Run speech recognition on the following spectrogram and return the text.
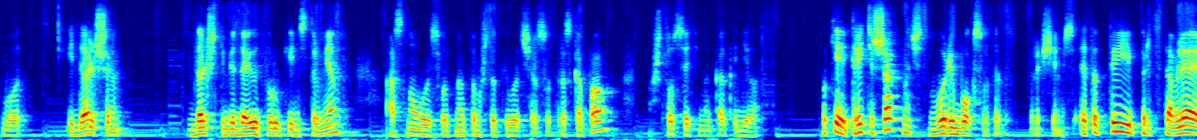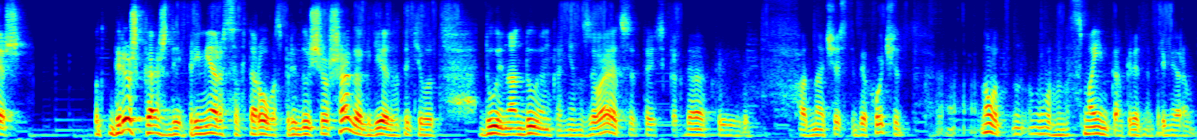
вот. И дальше, дальше тебе дают в руки инструмент, основываясь вот на том, что ты вот сейчас вот раскопал, что с этим и как и делать. Окей, третий шаг, значит, в Worrybox вот этот, возвращаемся. Это ты представляешь вот берешь каждый пример со второго, с предыдущего шага, где вот эти вот doing, undoing они называются, то есть когда ты одна часть тебя хочет, ну вот с моим конкретным примером,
